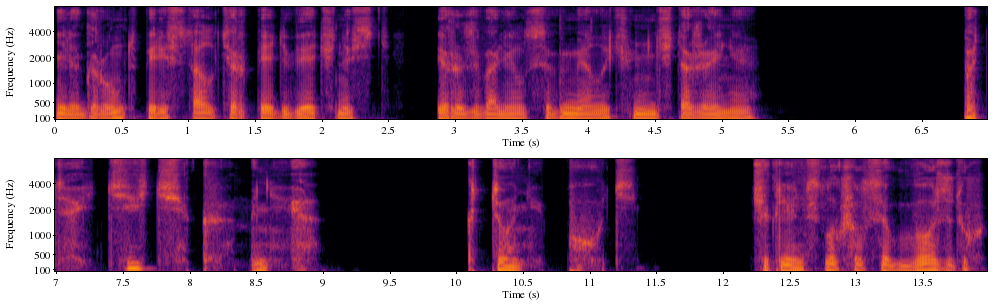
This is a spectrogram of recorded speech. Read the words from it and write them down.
или грунт перестал терпеть вечность и развалился в мелочь уничтожения. «Подойдите ко мне, кто-нибудь!» Чеклин слушался в воздух,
